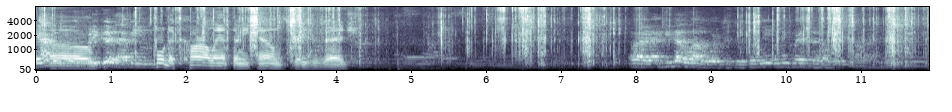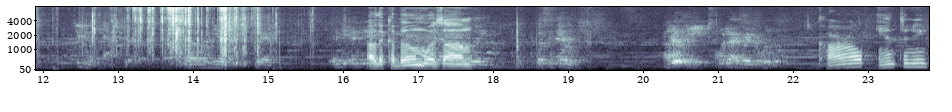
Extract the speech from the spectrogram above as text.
Hey, I've been doing pretty good. I mean, Pulled a Karl-Anthony Towns Razor's Edge. all right, you got a lot of work to do, so let me, let me grab the helmet. Um, yeah, yeah. And and Oh, the Kaboom was um What's the damage? Really? What, did I break a window? Carl Anthony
